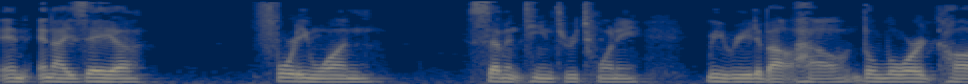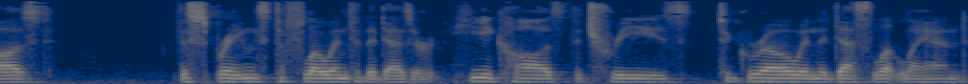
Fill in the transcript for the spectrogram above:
in, in Isaiah 41, 17 through 20, we read about how the Lord caused the springs to flow into the desert. He caused the trees to grow in the desolate land.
